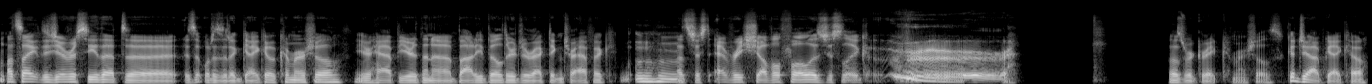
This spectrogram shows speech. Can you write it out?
It's like, did you ever see that? Uh, is it what is it? A Geico commercial? You're happier than a bodybuilder directing traffic. Mm-hmm. That's just every shovelful is just like. "Urgh." Those were great commercials. Good job, Geico.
